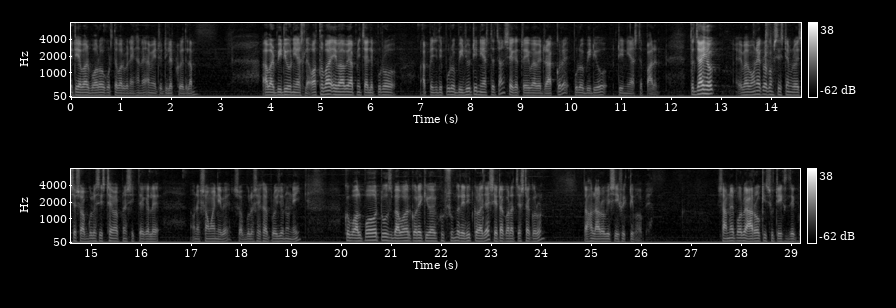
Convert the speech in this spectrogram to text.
এটি আবার বড় করতে পারবেন এখানে, আমি এটি ডিলিট করে দিলাম। আবার ভিডিও নিয়ে আসলে, অথবা এভাবে আপনি চাইলে পুরো, আপনি যদি পুরো ভিডিওটি নিয়ে আসতে চান, সেক্ষেত্রে এইভাবে ড্রাগ করে পুরো ভিডিওটি নিয়ে আসতে পারেন। তো যাই হোক, এভাবে অনেক রকম সিস্টেম রয়েছে, সবগুলো সিস্টেম আপনার শিখতে গেলে অনেক সময় নেবে, সবগুলো শেখার প্রয়োজনও নেই। খুব অল্প টুলস ব্যবহার করে কীভাবে খুব সুন্দর এডিট করা যায়, সেটা করার চেষ্টা করুন, তাহলে আরও বেশি ইফেক্টিভ হবে। সামনের পর্বে আরও কিছু টেক্সট দেখব।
